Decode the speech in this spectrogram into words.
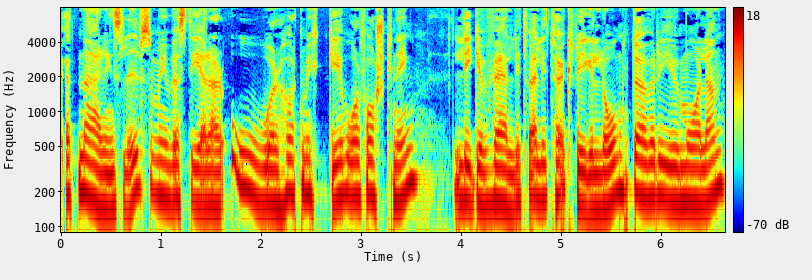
ett näringsliv som investerar oerhört mycket i vår forskning, ligger väldigt, väldigt högt, vi ligger långt över EU-målen.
